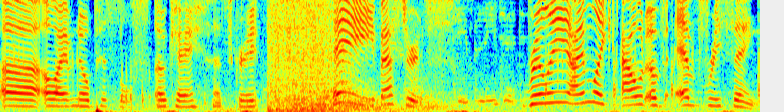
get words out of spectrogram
uh, oh, I have no pistols. Okay, that's great. Hey, bastards! Really? I'm like out of everything.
